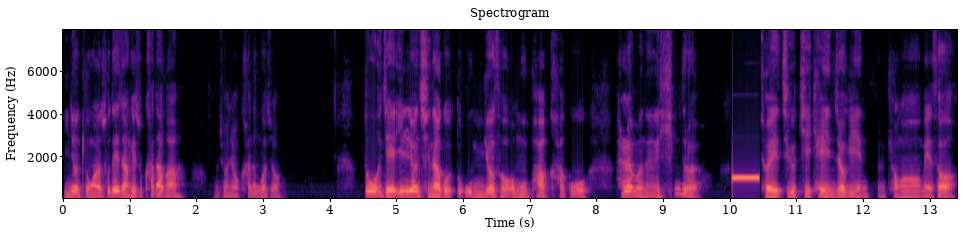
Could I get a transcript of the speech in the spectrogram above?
2년 동안 소대장 계속 하다가 뭐 전역하는 거죠. 또 이제 1년 지나고 또 옮겨서 업무 파악하고 하려면은 힘들어요. 저의 지극히 개인적인 경험에서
